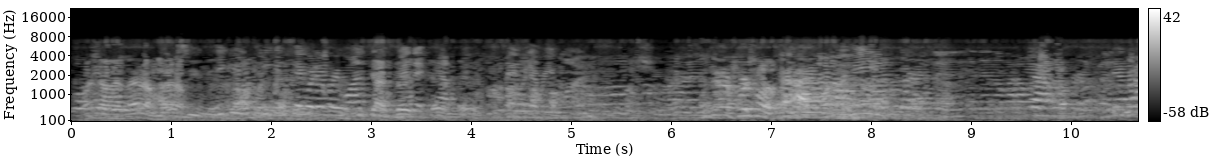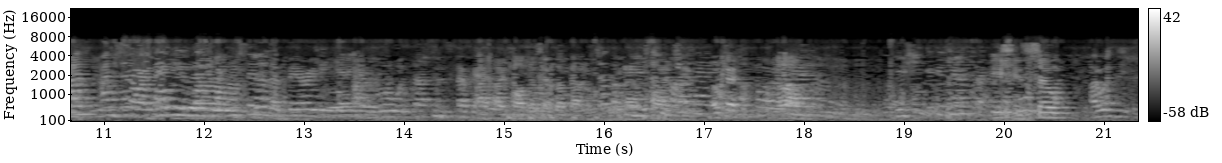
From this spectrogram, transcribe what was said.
No, let him, let him. he can, he can say whatever he wants in his minute, Captain. Say whatever you want. It's not a personal attack. I mean, Yeah, yeah, I'm, I'm sorry, maybe you missed. We said in the very beginning that the rule was not to discuss. I I apologize, I thought that was, that applied to. Okay. um, Issues, so I wasn't even,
